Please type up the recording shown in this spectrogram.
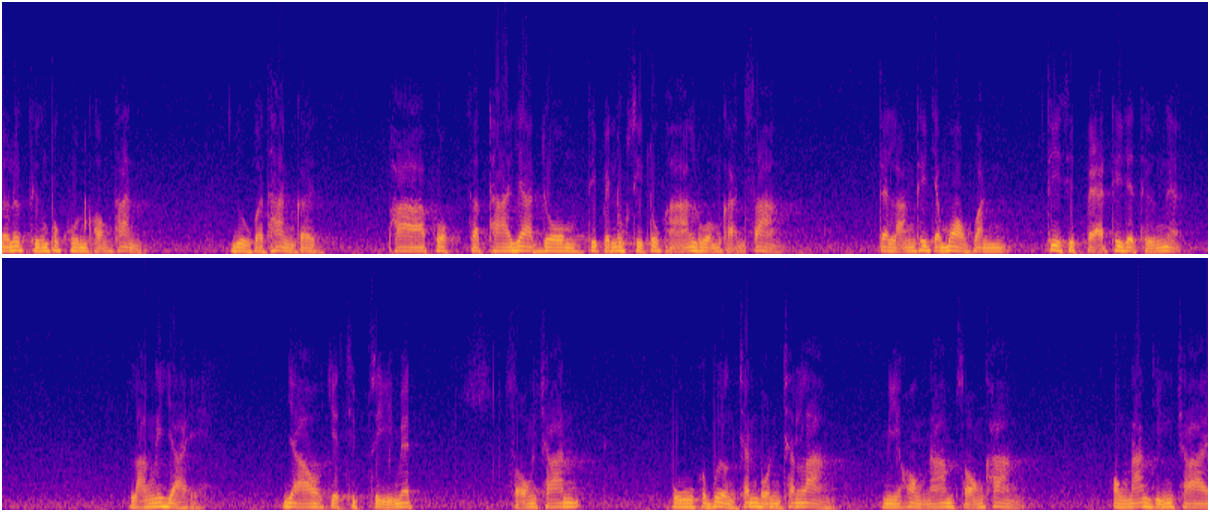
ระลึกถึงพระคุณของท่าน อยู่กับท่านก็ พาพวกศรัทธาญาติโยมที่เป็นลูกศิษย์ลูกหารวมกันสร้าง แต่หลังที่จะมอบวันที่สิบแปดที่จะถึงเนี่ย หลังนี้ใหญ่ ยาวเจ็ดสิบสี่เมตรสองชั้น ปูกระเบื้องชั้นบนชั้นล่าง มีห้องน้ำสองข้าง ห้องน้ำหญิงชาย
